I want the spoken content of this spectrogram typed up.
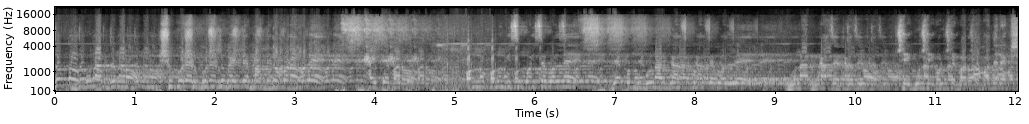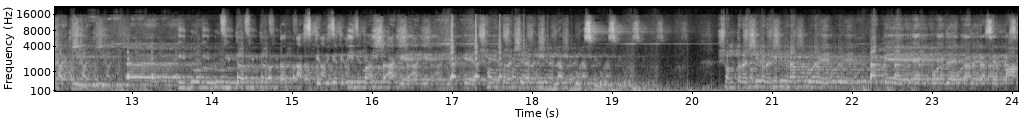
যত গুনার জন্য শুকরের খাইতে বাধ্য করা হলে খাইতে পারো। অন্য কোনো কিছু করতে বললে যে কোনো গুনার কাজ করতে বললে গুনার কাজের জন্য সেই করতে পারো। আমাদের এক সাথী আহ, ঈদ উল ফিতর অর্থাৎ আজকে থেকে তিন মাস আগে তাকে সন্ত্রাসীরা কিডন্যাপ করছিল। সন্ত্রাসীরা কিডন্যাপ করে তাকে এক পর্যায়ে তার কাছে পাঁচ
